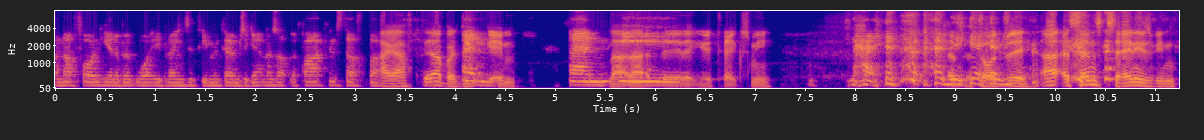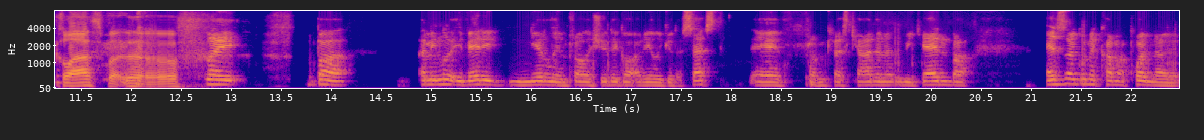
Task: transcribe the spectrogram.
enough on here about what he brings to the team in terms of getting us up the park and stuff. But Aye, after the Aberdeen And game, and that, that he, day that you text me, and he, um, uh, since then, he's been class, but uh, like, but I mean, look, he very nearly and probably should have got a really good assist uh, from Chris Cadden at the weekend. But is there going to come a point now?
